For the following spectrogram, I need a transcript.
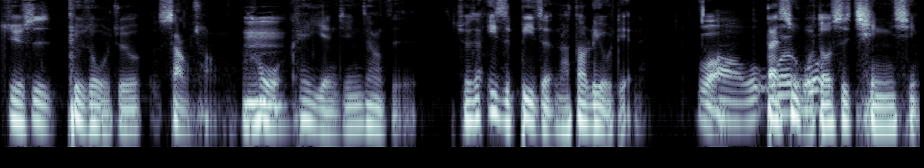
就是譬如说我就上床，然后我可以眼睛这样子，就是一直闭着，然后到六点。哇！但是我都是清醒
